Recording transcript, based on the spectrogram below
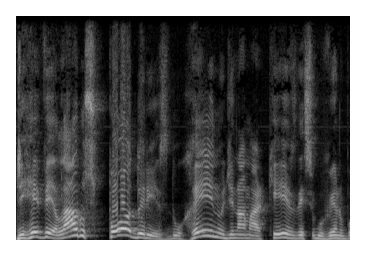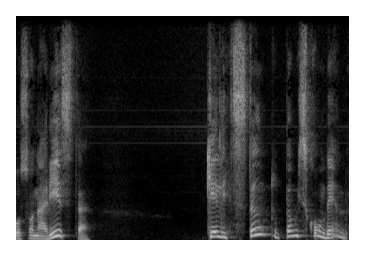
de revelar os podres do reino dinamarquês desse governo bolsonarista que eles tanto estão escondendo.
